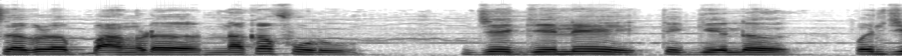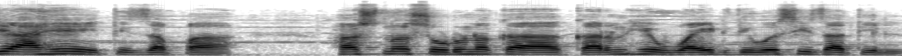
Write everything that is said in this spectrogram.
सगळं बांगडं नका फोडू. जे गेले ते गेलं पण जे आहे ते जपा. हसणं सोडू नका कारण हे वाईट दिवसही जातील.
